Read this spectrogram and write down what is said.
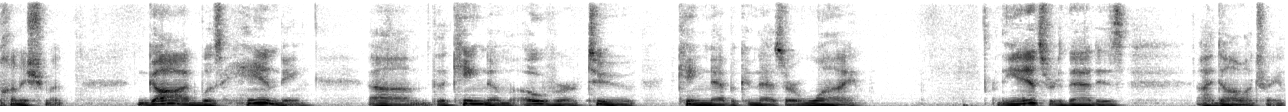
punishment. God was handing um, the kingdom over to King Nebuchadnezzar. Why? The answer to that is idolatry.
